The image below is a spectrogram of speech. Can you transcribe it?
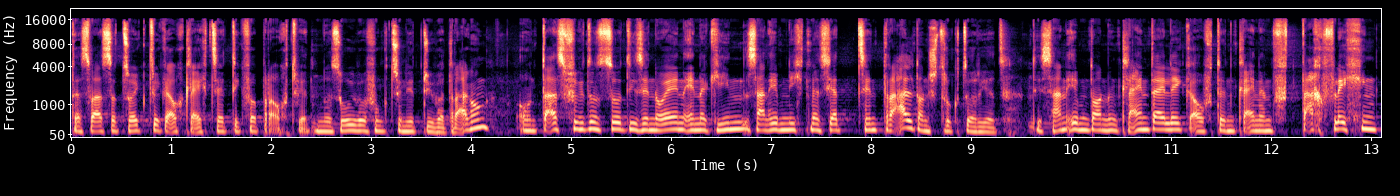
dass was erzeugt wird, auch gleichzeitig verbraucht wird. Nur so über funktioniert die Übertragung. Und das führt uns so, diese neuen Energien sind eben nicht mehr sehr zentral dann strukturiert. Die sind eben dann kleinteilig auf den kleinen Dachflächen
